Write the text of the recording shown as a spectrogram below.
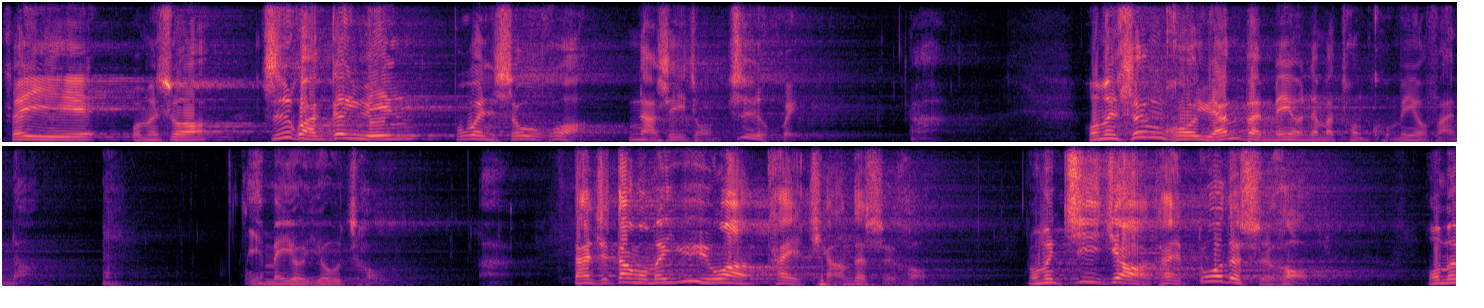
所以我们说，只管耕耘不问收获，那是一种智慧，我们生活原本没有那么痛苦，没有烦恼，也没有忧愁，啊。但是当我们欲望太强的时候，我们计较太多的时候，我们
